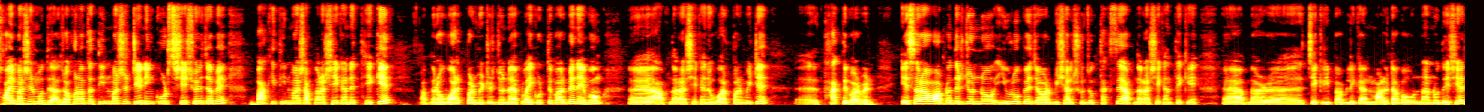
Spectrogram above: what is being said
ছয় মাসের মধ্যে যখন আপনার তিন মাসের ট্রেনিং কোর্স শেষ হয়ে যাবে, বাকি তিন মাস আপনারা সেখানে থেকে আপনারা ওয়ার্ক পারমিটের জন্য অ্যাপ্লাই করতে পারবেন এবং আপনারা সেখানে ওয়ার্ক পারমিটে থাকতে পারবেন। এছাড়াও আপনাদের জন্য ইউরোপে যাওয়ার বিশাল সুযোগ থাকছে। আপনারা সেখান থেকে আপনার চেক রিপাবলিকান মাল্টা বা অন্যান্য দেশের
